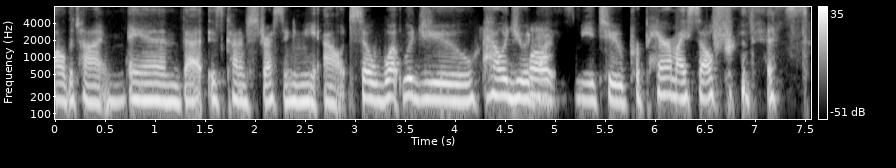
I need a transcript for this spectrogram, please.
all the time and that is kind of stressing me out. So what would you, how would you advise well, me to prepare myself for this?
